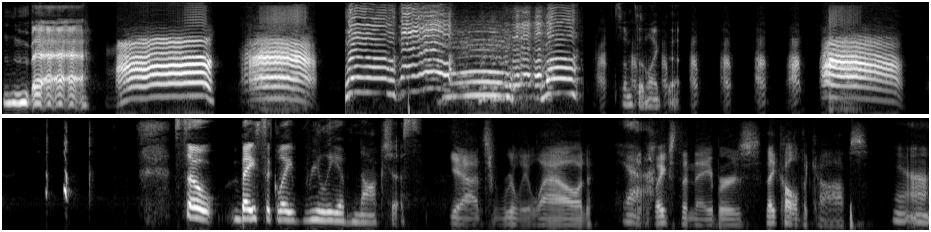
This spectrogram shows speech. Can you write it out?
Bah. Something like that. So basically, really obnoxious. Yeah, it's really loud. Yeah. It wakes the neighbors. They call the cops. Yeah.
